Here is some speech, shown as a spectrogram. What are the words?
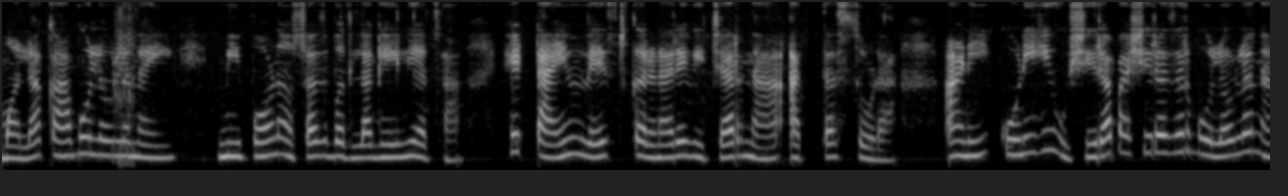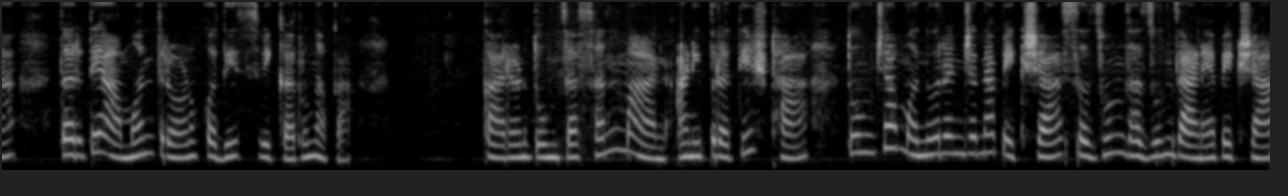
मला का बोलवलं नाही? मी पण असाच बदला घेईल याचा. हे टाईम वेस्ट करणारे विचार ना आत्ताच सोडा. आणि कोणीही उशिरापाशिरा जर बोलवलं ना तर ते आमंत्रण कधीच स्वीकारू नका. कारण तुमचा सन्मान आणि प्रतिष्ठा तुमच्या मनोरंजनापेक्षा सजून धजून जाण्यापेक्षा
